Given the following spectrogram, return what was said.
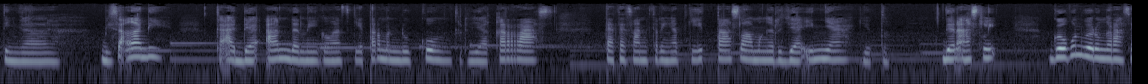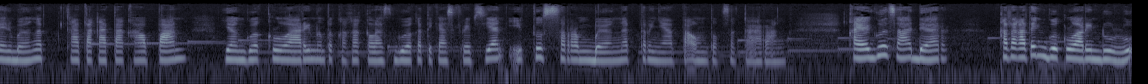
tinggal bisa nggak nih keadaan dan lingkungan sekitar mendukung kerja keras tetesan keringat kita selama ngerjainnya gitu. Dan asli gue pun baru ngerasain banget kata-kata kapan yang gue keluarin untuk kakak kelas gue ketika skripsian itu serem banget ternyata untuk sekarang kayak gue sadar kata-kata yang gue keluarin dulu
